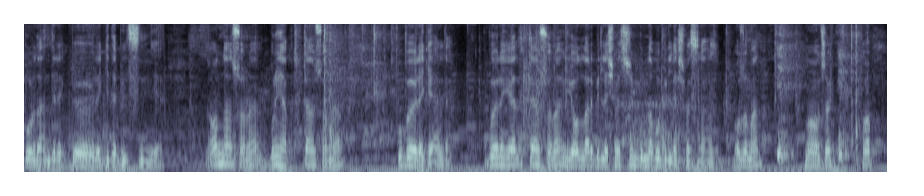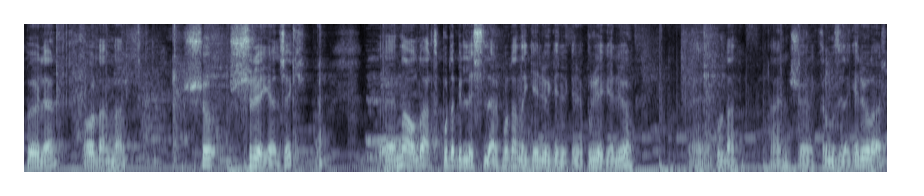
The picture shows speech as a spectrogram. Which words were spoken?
Buradan direkt böyle gidebilsin diye. Ondan sonra bunu yaptıktan sonra bu böyle geldi. Bu böyle geldikten sonra yollar birleşmesi için bunda bu birleşmesi lazım. O zaman ne olacak? Hop böyle oradan da şu şuraya gelecek. Ee, ne oldu? Artık burada birleştiler. Buradan da geliyor geliyor geliyor. Buraya geliyor. Ee, buradan aynen şöyle kırmızıyla geliyorlar.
